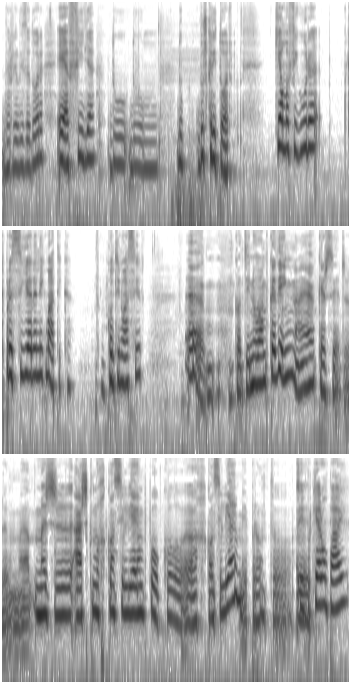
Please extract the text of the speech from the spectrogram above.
da realizadora, é a filha do, do, do, do escritor, que é uma figura que para si era enigmática. Continua a ser? Uh, continua um bocadinho, não é? Quer dizer, mas uh, acho que me reconciliei um pouco, uh, reconciliei-me, pronto. Sim, porque era um pai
